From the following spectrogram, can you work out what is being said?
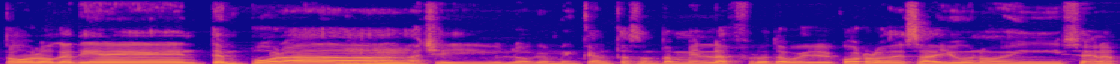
todo lo que tiene en temporada. Achi, y lo que me encanta son también las frutas, porque yo corro desayuno y cena.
